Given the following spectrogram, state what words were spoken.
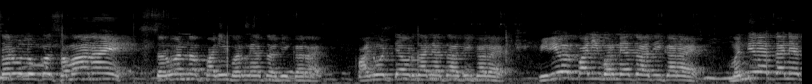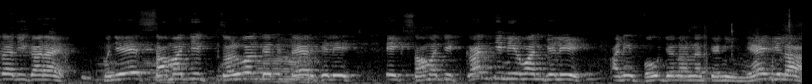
सर्व लोक समान आहे. सर्वांना पाणी भरण्याचा अधिकार आहे. पाणवट्यावर जाण्याचा अधिकार आहे. विहिरीवर पाणी भरण्याचा अधिकार आहे. मंदिरात जाण्याचा अधिकार आहे. म्हणजे सामाजिक चळवळ त्यांनी तयार केली. एक सामाजिक क्रांती निर्माण केली. आणि बहुजनांना त्यांनी न्याय दिला.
